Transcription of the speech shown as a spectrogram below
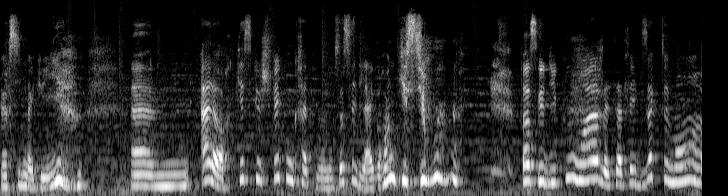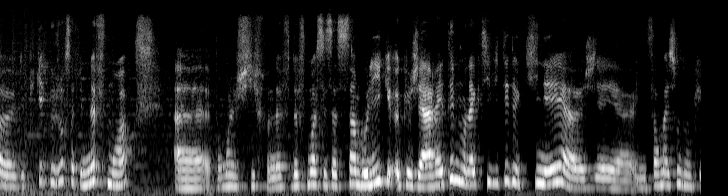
merci de m'accueillir. Euh, alors, qu'est-ce que je fais concrètement? Donc ça, c'est de la grande question. Parce que du coup, moi, bah, ça fait exactement, euh, depuis quelques jours, ça fait neuf mois euh, pour moi, le chiffre 9, 9 mois, c'est ça symbolique, que j'ai arrêté mon activité de kiné. Euh, j'ai euh, une formation donc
